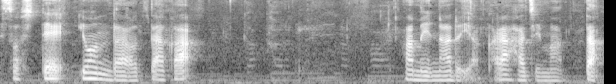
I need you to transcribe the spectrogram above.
そして読んだ歌が「雨なるや」から始まった。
